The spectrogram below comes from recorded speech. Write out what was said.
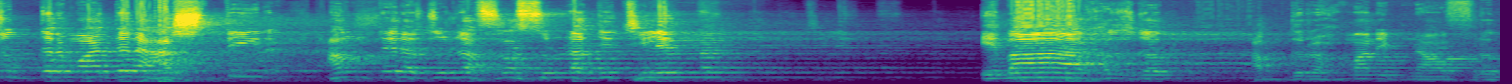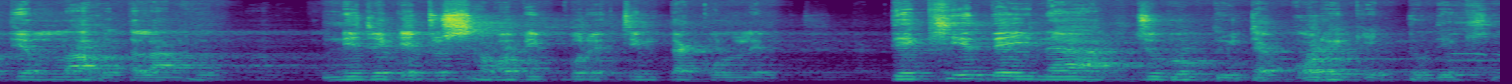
যুদ্ধের ময়দানে হাসতির আনতে রাসূল রাসূলুল্লাহ ছিলেন না। এবার হযরত আব্দুর রহমান ইবনে নিজেকে একটু স্বাভাবিক করে চিন্তা করলেন, দেখিয়ে দেই না, যুবক দুইটা করে কি একটু দেখি?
